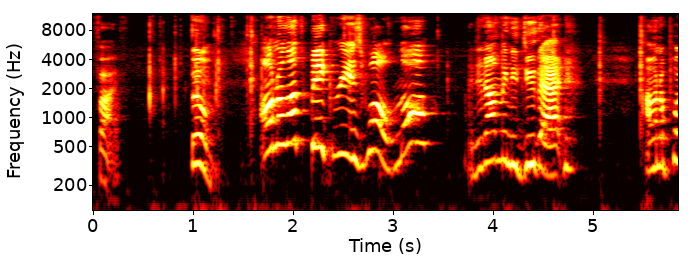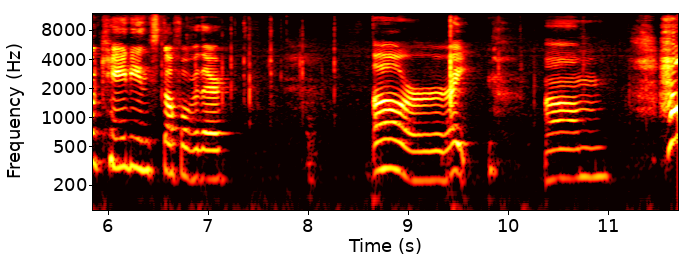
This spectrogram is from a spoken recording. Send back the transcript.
five. Boom. Oh no, that's bakery as well. No, I did not mean to do that. I'm gonna put candy and stuff over there. All right. Um, how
